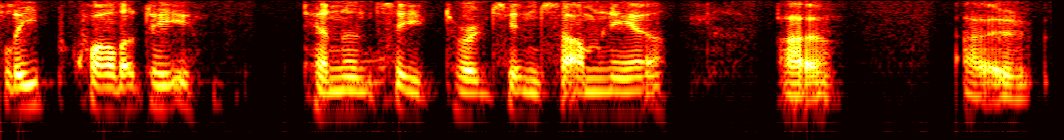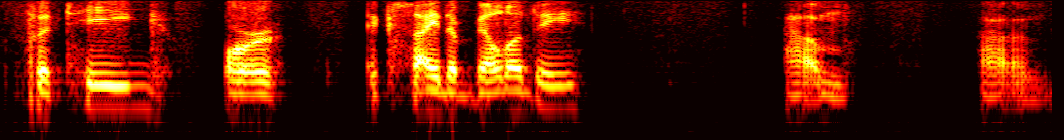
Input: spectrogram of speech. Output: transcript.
sleep quality, tendency towards insomnia, uh, uh, fatigue or excitability. Um, um,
